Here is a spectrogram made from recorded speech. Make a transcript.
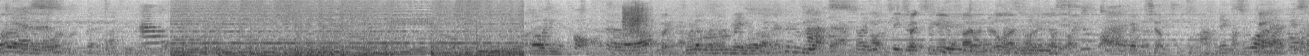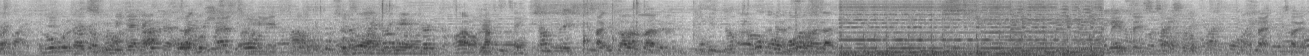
Effect to gain 500 life points. Sure. I will have to take it. Attack for 11. So 24, 11. Phase 2. Effect target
